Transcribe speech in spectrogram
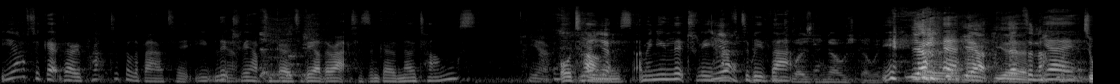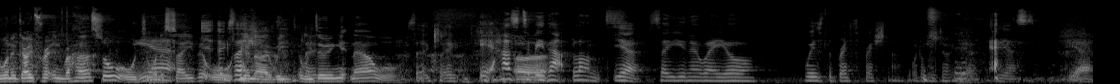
you have to get very practical about it. You literally yeah. have to go to the other actors and go, no tongues. Yeah. Or tongues. Yeah, yeah. I mean, you literally yeah. have to be that. Where's your nose going? yeah. yeah. yeah. That's enough. Yeah. Do you want to go for it in rehearsal, or do you want to save it, or exactly. you know, are we, are we doing it now, or exactly? It has to be uh, that blunt. Yeah. So you know where you're. Where's the breath freshener? What are we doing? yes. Yeah. Yeah.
